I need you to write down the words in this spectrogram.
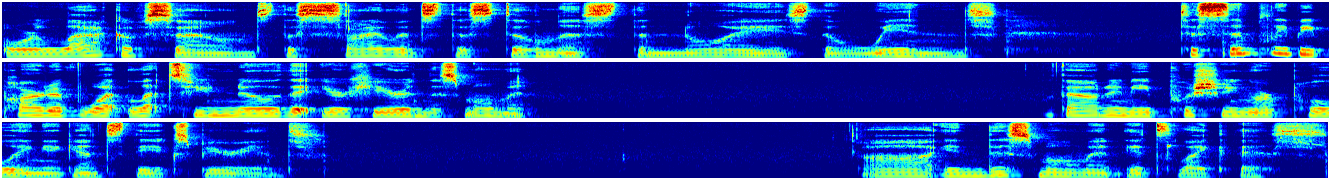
or lack of sounds, the silence, the stillness, the noise, the winds, to simply be part of what lets you know that you're here in this moment without any pushing or pulling against the experience. Ah, in this moment, it's like this.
